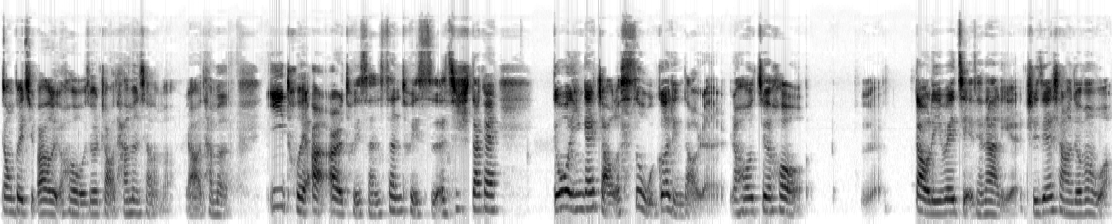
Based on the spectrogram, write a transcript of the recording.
等我被举报了以后，我就找他们去了嘛。然后他们一推二，二推三，三推四，就是大概给我应该找了四五个领导人。然后最后，呃，到了一位姐姐那里，直接上来就问我：“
